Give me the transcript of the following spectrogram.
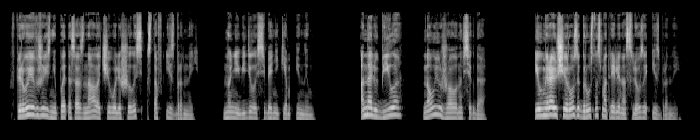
Впервые в жизни Пэт осознала, чего лишилась, став избранной, но не видела себя никем иным. Она любила, но уезжала навсегда. И умирающие розы грустно смотрели на слезы избранной.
